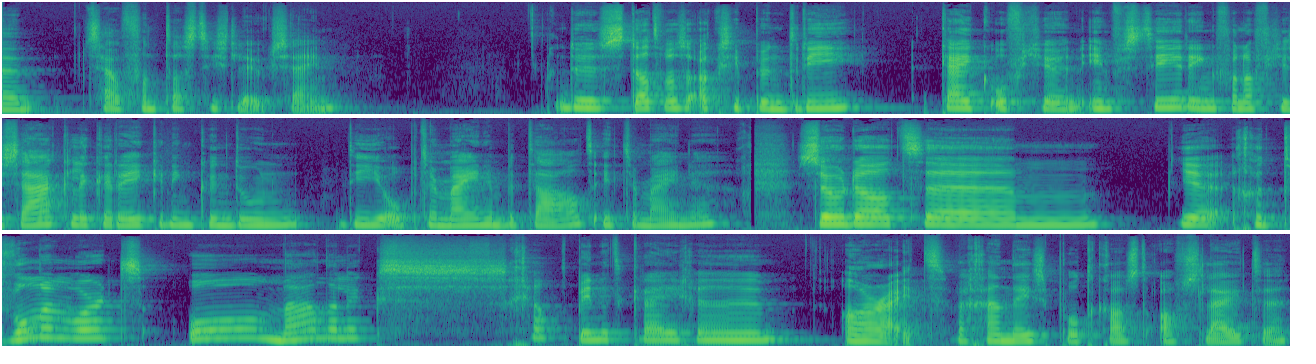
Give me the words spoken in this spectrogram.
het zou fantastisch leuk zijn. Dus dat was actiepunt 3. Kijk of je een investering vanaf je zakelijke rekening kunt doen die je op termijnen betaalt, in termijnen. Zodat um, je gedwongen wordt om maandelijks geld binnen te krijgen. Alright, we gaan deze podcast afsluiten.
